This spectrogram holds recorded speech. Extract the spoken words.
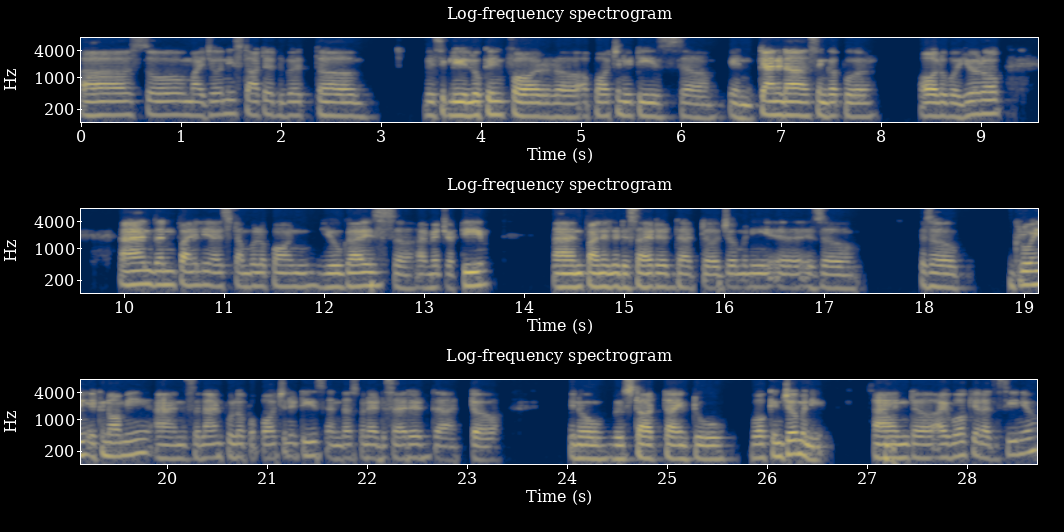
Uh, so my journey started with uh, basically looking for uh, opportunities in Canada, Singapore, all over Europe, and then finally I stumbled upon you guys. I met your team, and finally decided that Germany is a is a growing economy and it's a land full of opportunities. And that's when I decided that, uh, you know, we'll start trying to work in Germany. Hmm. And uh, I work here as a senior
